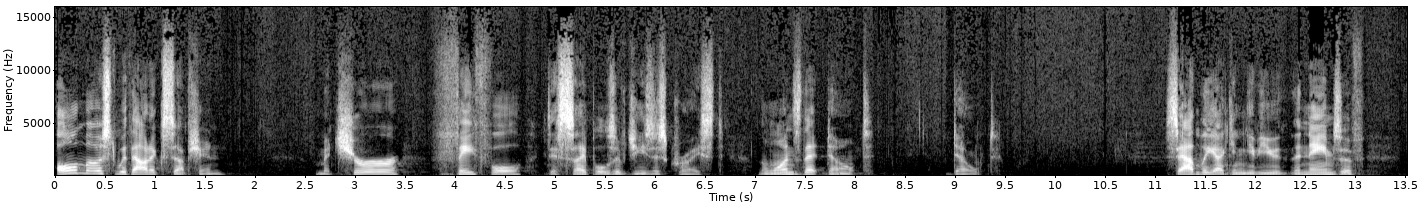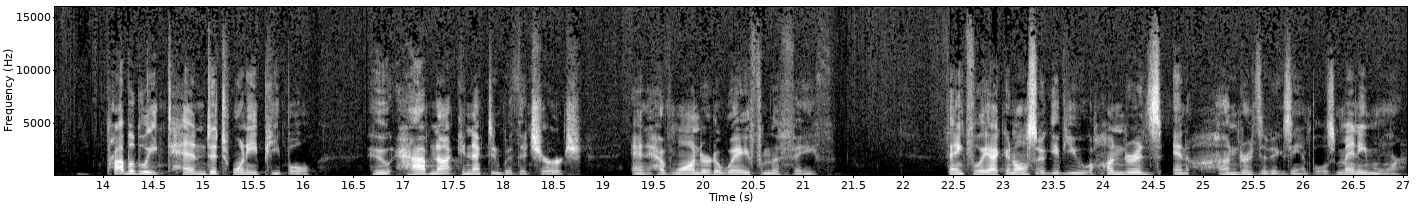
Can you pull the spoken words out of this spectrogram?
almost without exception, mature, faithful, disciples of Jesus Christ. The ones that don't, don't. Sadly, I can give you the names of probably 10 to 20 people who have not connected with the church and have wandered away from the faith. Thankfully, I can also give you hundreds and hundreds of examples, many more,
